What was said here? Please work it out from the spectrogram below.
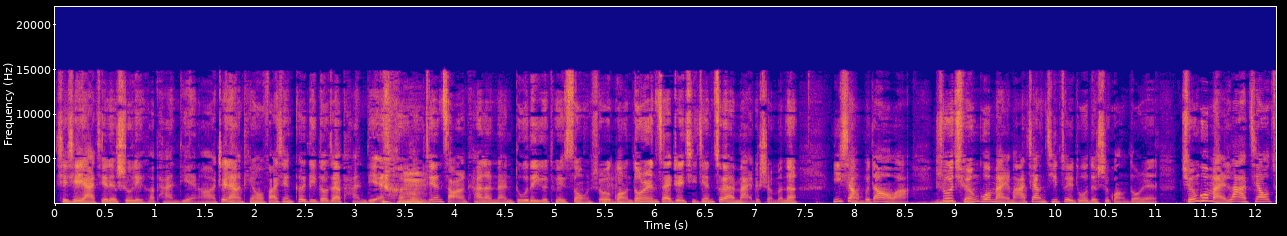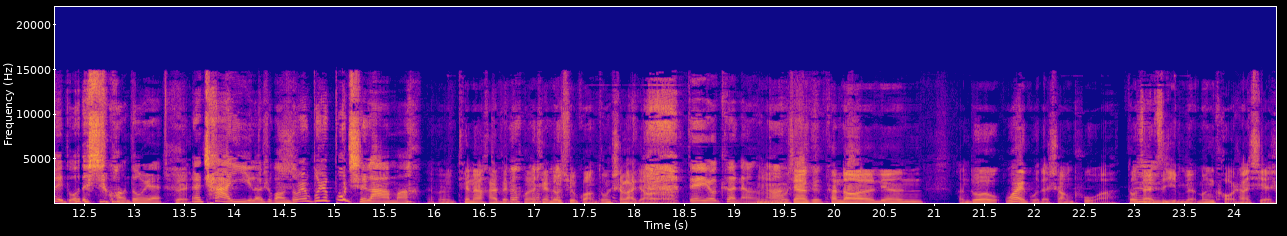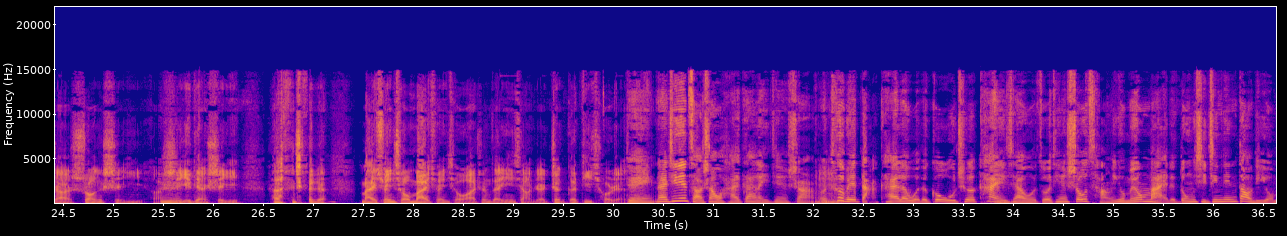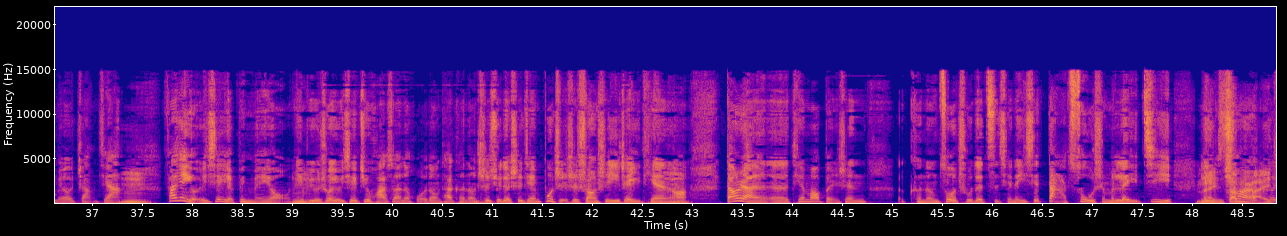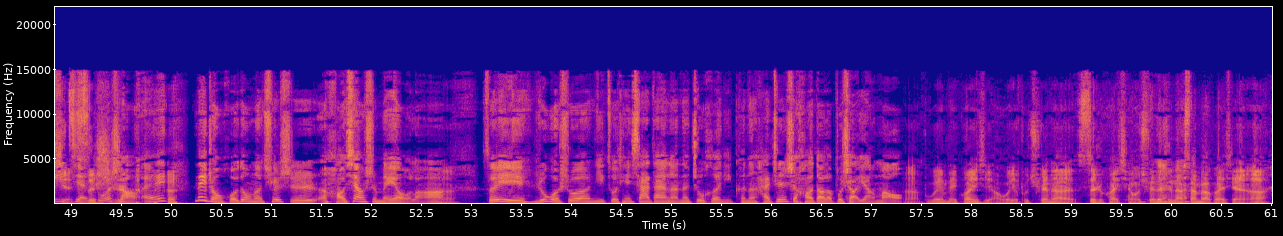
谢谢雅杰的梳理和盘点啊！这两天我发现各地都在盘点。我们今天早上看了南都的一个推送，说广东人在这期间最爱买的什么呢？你想不到啊！说全国买麻将机最多的是广东人，全国买辣椒最多的是广东人。对，那诧异了，说广东人不是不吃辣吗？天南海北的朋友现在都去广东吃辣椒了。对，有可能啊！我现在可以看到连。很多外国的商铺啊，都在自己门门口上写上“双十一”啊，十一点十一，这个买全球卖全球啊，正在影响着整个地球人。对，那今天早上我还干了一件事儿，我特别打开了我的购物车，看一下我昨天收藏有没有买的东西，今天到底有没有涨价？嗯，发现有一些也并没有。你比如说，有一些聚划算的活动，它可能持续的时间不只是双十一这一天啊。当然，呃，天猫本身可能做出的此前的一些大促，什么累计领券可以减多少，哎，那种活动呢，确实。实好像是没有了啊，所以如果说你昨天下单了，那祝贺你，可能还真是薅到了不少羊毛啊。不过也没关系啊，我也不缺那四十块钱，我缺的是那三百块钱啊。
